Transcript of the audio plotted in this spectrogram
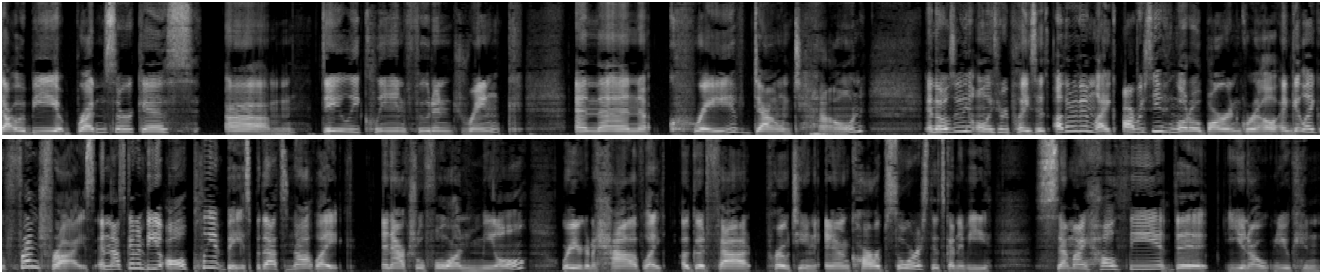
that would be Bread and Circus, um, Daily Clean Food and Drink, and then Crave downtown. And those are the only three places, other than like, obviously, you can go to a bar and grill and get like french fries, and that's gonna be all plant based, but that's not like an actual full on meal where you're gonna have like a good fat, protein, and carb source that's gonna be semi healthy that you know you can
